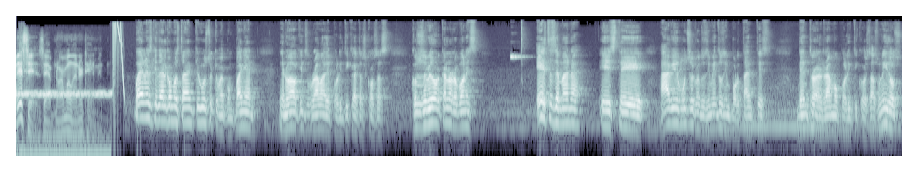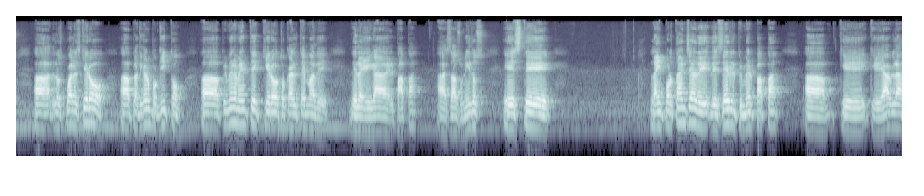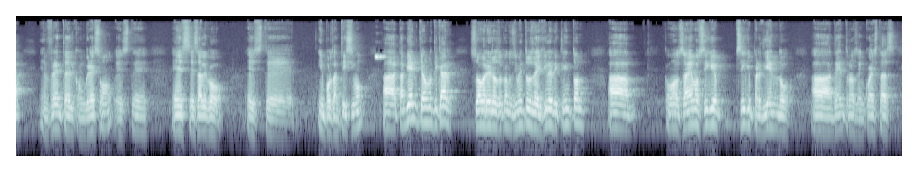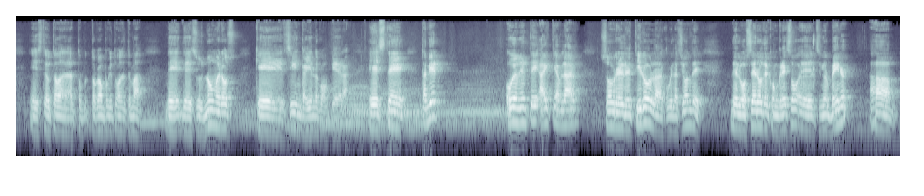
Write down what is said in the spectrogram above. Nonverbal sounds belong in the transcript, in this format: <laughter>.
This is Abnormal Entertainment. Buenas, ¿qué tal? ¿Cómo están? Qué gusto que me acompañan de nuevo aquí en su programa de política y otras cosas con su servidor Carlos Rabones. Esta semana este, ha habido muchos acontecimientos importantes dentro del ramo político de Estados Unidos, ah, de los cuales quiero ah, platicar un poquito. Ah, primeramente quiero tocar el tema de, de, la llegada del Papa a Estados Unidos. Este, la importancia de, ser el primer papa ah, que, habla en frente del Congreso este, es, algo este, importantísimo. Ah, también quiero platicar sobre los conocimientos de Hillary Clinton. Ah, como sabemos, sigue, sigue perdiendo dentro de las encuestas. Este, a tocar un poquito más el tema de, de sus números que siguen cayendo como piedra. Este, también, obviamente, hay que hablar sobre el retiro, la jubilación de, del vocero del Congreso, el señor Boehner. Ah,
